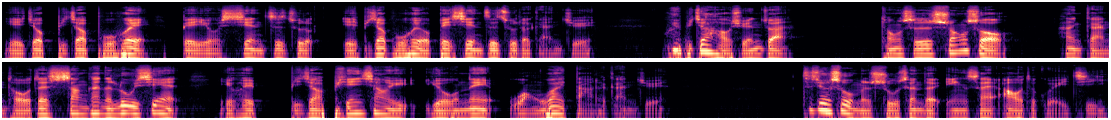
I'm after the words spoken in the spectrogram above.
也就比较不会被有限制住，也比较不会有被限制住的感觉，会比较好旋转。同时，双手。和杆头在上杆的路线也会比较偏向于由内往外打的感觉，这就是我们俗称的 inside out 的轨迹。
